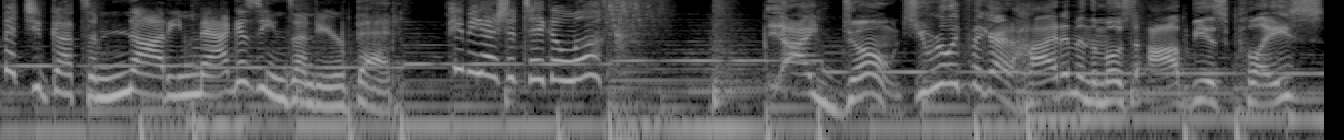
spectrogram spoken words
Bet you've got some naughty magazines under your bed. Maybe I should take a look. I don't. You really think I'd hide him in the most obvious place?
